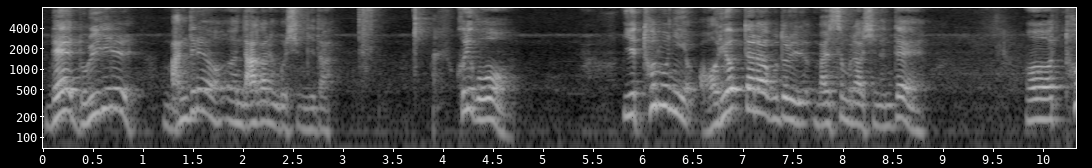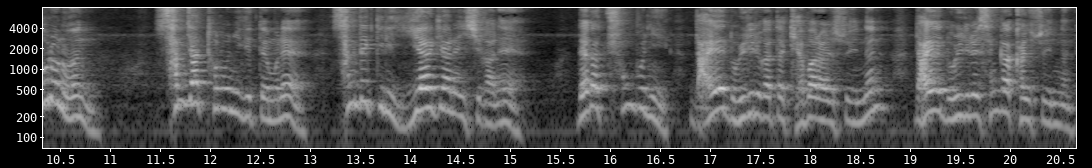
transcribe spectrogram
내 논리를 만들어 나가는 것입니다. 그리고 이 토론이 어렵다라고들 말씀을 하시는데 어, 토론은 삼자 토론이기 때문에 상대끼리 이야기하는 시간에 내가 충분히 나의 논리를 갖다 개발할 수 있는 나의 논리를 생각할 수 있는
